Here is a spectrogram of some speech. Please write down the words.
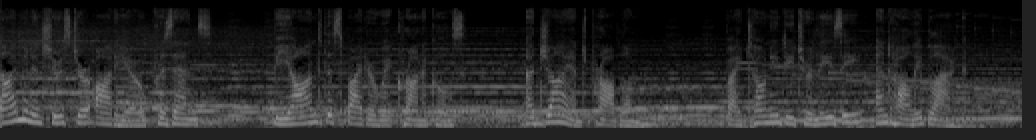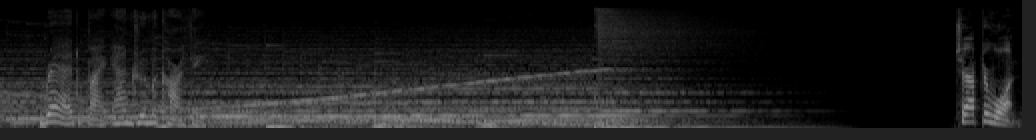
Simon & Schuster Audio presents Beyond the Spiderwick Chronicles: A Giant Problem by Tony DiTerlizzi and Holly Black. Read by Andrew McCarthy. Chapter 1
